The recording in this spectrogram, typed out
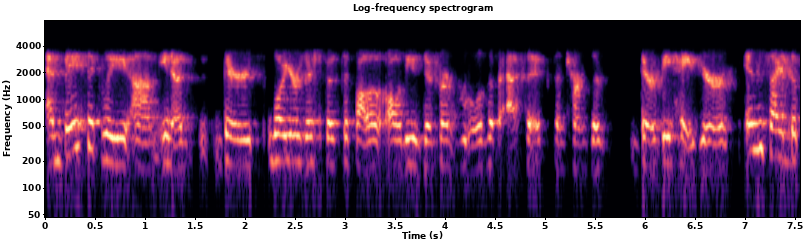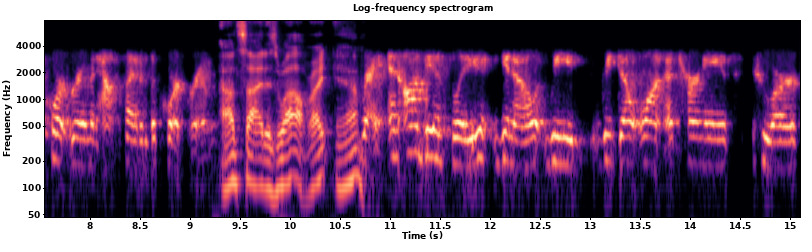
And basically, um, you know, there's lawyers are supposed to follow all these different rules of ethics in terms of their behavior inside the courtroom and outside of the courtroom. Outside as well, right? Yeah. Right. And obviously, you know, we we don't want attorneys who are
